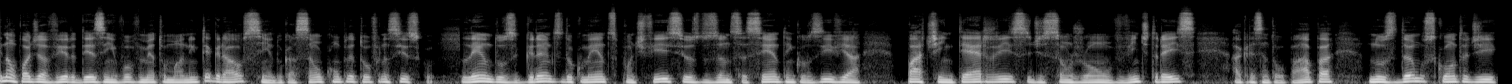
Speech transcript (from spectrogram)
E não pode haver desenvolvimento humano integral sem educação, completou Francisco. Lendo os grandes documentos pontifícios dos anos 60, inclusive a Patim Terris de São João 23, acrescentou o Papa, nos damos conta de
